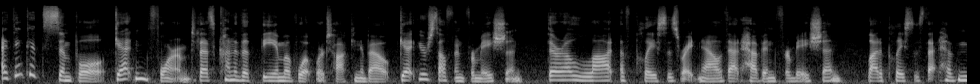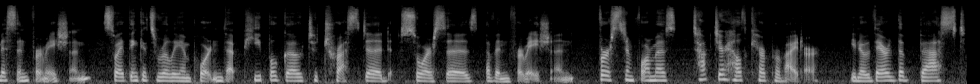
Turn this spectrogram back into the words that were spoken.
I think it's simple. Get informed. That's kind of the theme of what we're talking about. Get yourself information. There are a lot of places right now that have information, a lot of places that have misinformation. So I think it's really important that people go to trusted sources of information. First and foremost, talk to your healthcare provider. You know, they're the best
